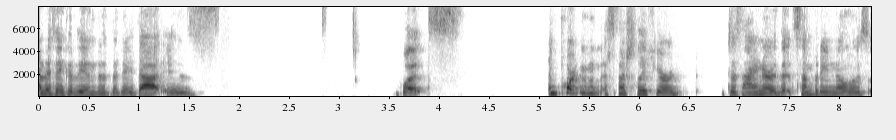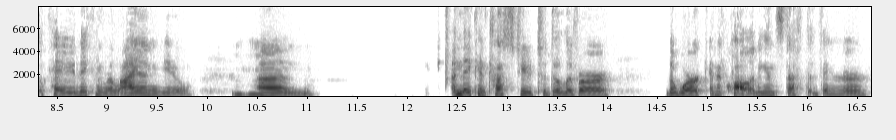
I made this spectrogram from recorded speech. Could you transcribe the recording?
And I think at the end of the day, that is what's important, especially if you're a designer, that somebody knows, okay, they can rely on you Mhm. um, and they can trust you to deliver the work and the quality and stuff that they're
